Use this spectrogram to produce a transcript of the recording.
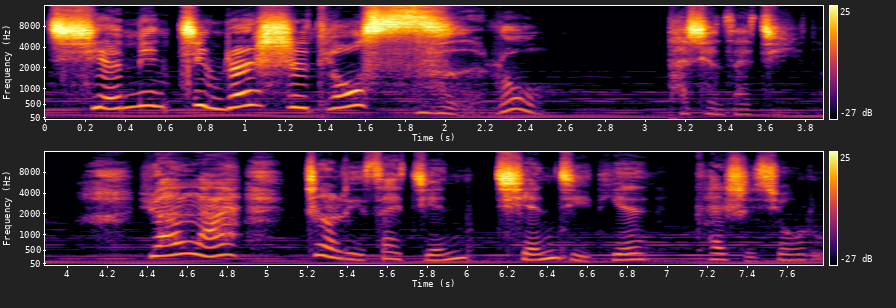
前面竟然是条死路。他现在记得，原来这里在前前几天开始修路，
